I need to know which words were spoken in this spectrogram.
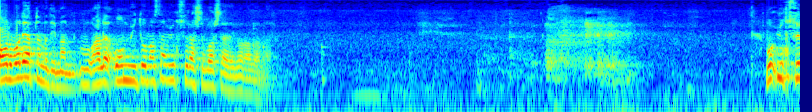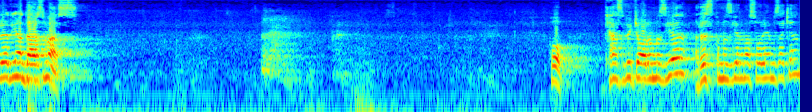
og'ir bo'lyaptimi deyman. U hali 10 minut o'tmasdan uyqu surashni boshladi birodarlar. Bu uyqu suradigan dars emas. Xo'p, kasb-bekorimizga, rizqimizga nima so'raymiz ekan?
